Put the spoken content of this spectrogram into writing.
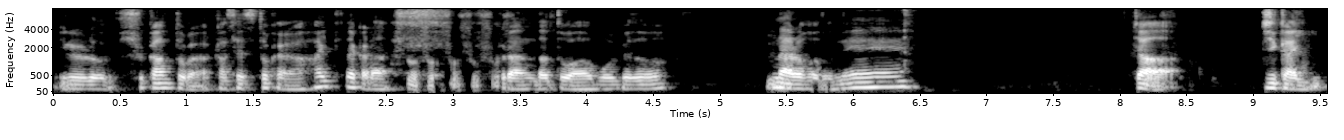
いろいろ主観とか仮説とかが入ってたから、そうそうそうそうそう膨。らんだとは思うけど、うんなるほどね。じゃあ、次回に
